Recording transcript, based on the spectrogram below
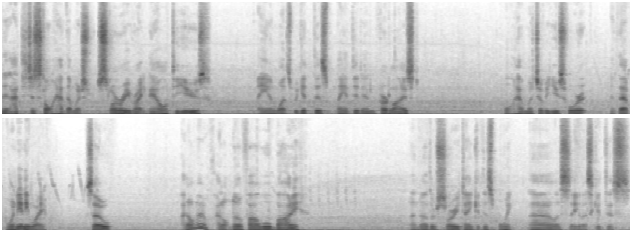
I just don't have that much slurry right now to use. And once we get this planted and fertilized, won't have much of a use for it at that point anyway. So, I don't know. I don't know if I will buy another slurry tank at this point. Uh, let's see. Let's get this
